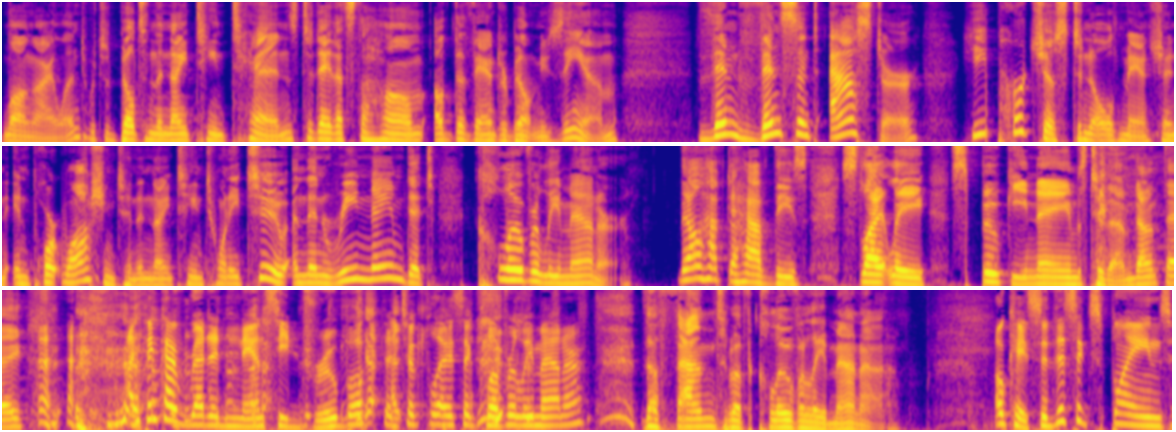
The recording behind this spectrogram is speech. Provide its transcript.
Long Island, which was built in the 1910s. Today, that's the home of the Vanderbilt Museum. Then Vincent Astor, he purchased an old mansion in Port Washington in 1922 and then renamed it Cloverly Manor. They all have to have these slightly spooky names to them, don't they? I think I read a Nancy Drew book that took place at Cloverly Manor. the Phantom of Cloverly Manor. Okay, so this explains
